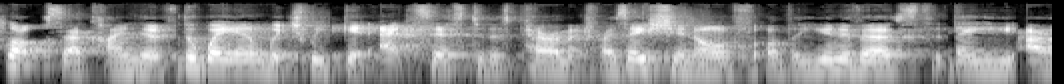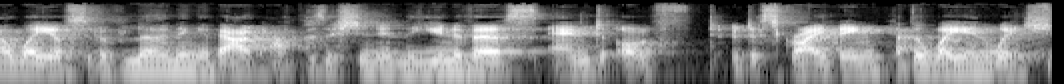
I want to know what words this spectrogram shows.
clocks are kind of the way in which we get access to this parametrization of, of the universe. They are a way of sort of learning about our position in the universe and of describing the way in which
